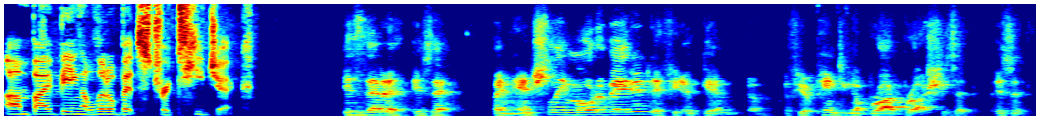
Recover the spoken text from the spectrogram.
um, by being a little bit strategic. Is that a, is that financially motivated? If you, again, if you're painting a broad brush, is it, is it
